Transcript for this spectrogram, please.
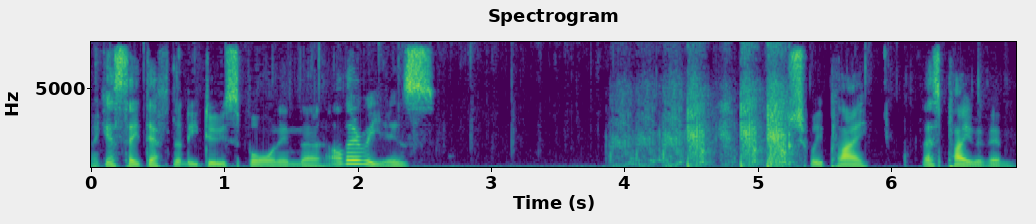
I guess they definitely do spawn in the... Oh, there he is. Should we play? Let's play with him.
